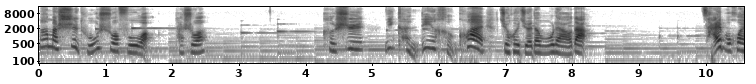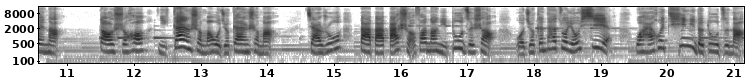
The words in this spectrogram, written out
妈妈试图说服我，她说：“可是。”你肯定很快就会觉得无聊的，才不会呢！到时候你干什么我就干什么。假如爸爸把手放到你肚子上，我就跟他做游戏，我还会踢你的肚子呢。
